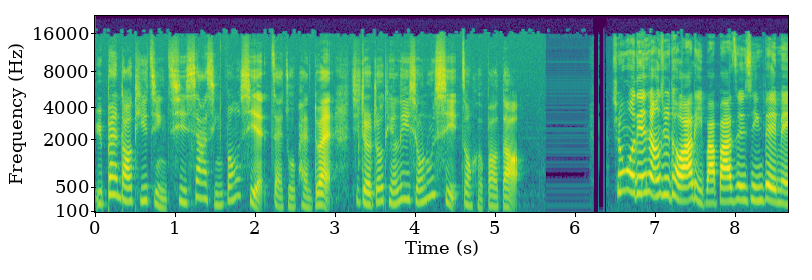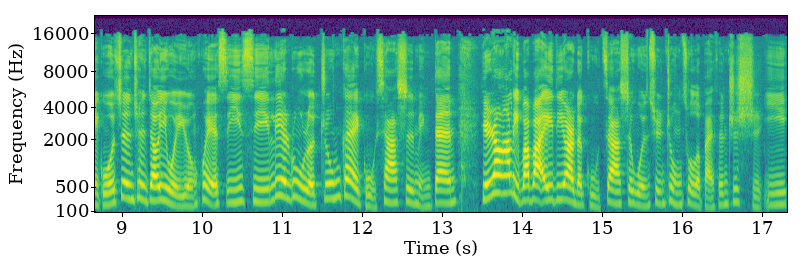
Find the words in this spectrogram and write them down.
与半导体景气下行风险，再做判断。记者周田丽、熊如喜综合报道。中国电商巨头阿里巴巴最新被美国证券交易委员会 SEC 列入了中概股下市名单，也让阿里巴巴 ADR 的股价是闻讯重挫了百分之十一。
